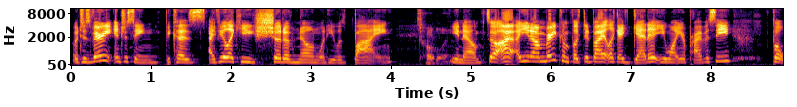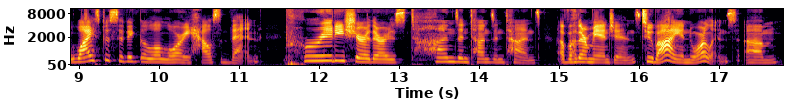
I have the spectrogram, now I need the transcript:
which is very interesting because I feel like he should have known what he was buying. Totally. you know so i you know i'm very conflicted by it. Like i get it. You want your privacy but why specific the lalaurie house then? Pretty sure there is tons and tons and tons of other mansions to buy in new orleans. Um,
